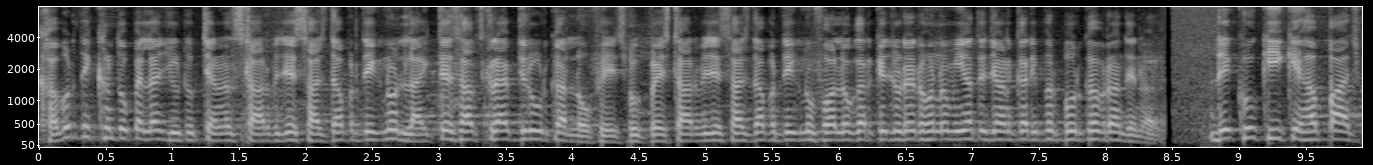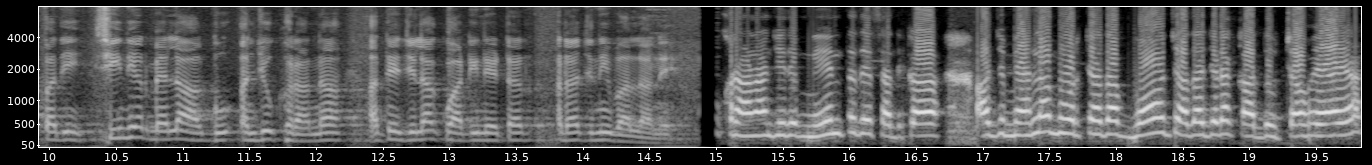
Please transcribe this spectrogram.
ਖਬਰ ਦੇਖਣ ਤੋਂ ਪਹਿਲਾਂ YouTube ਚੈਨਲ ਸਟਾਰ ਵਿਜੇ ਸੱਚ ਦਾ ਪ੍ਰਤੀਕ ਨੂੰ ਲਾਈਕ ਤੇ ਸਬਸਕ੍ਰਾਈਬ ਜਰੂਰ ਕਰ ਲਓ। Facebook ਪੇਜ ਸਟਾਰ ਵਿਜੇ ਸੱਚ ਦਾ ਪ੍ਰਤੀਕ ਨੂੰ ਫੋਲੋ ਕਰਕੇ ਜੁੜੇ ਰਹੋ ਨਵੀਆਂ ਤੇ ਜਾਣਕਾਰੀ ਭਰਪੂਰ ਖਬਰਾਂ ਦੇ ਨਾਲ। ਦੇਖੋ ਕੀ ਕਿਹਾ ਭਾਜਪਾ ਦੀ ਸੀਨੀਅਰ ਮਹਿਲਾ ਆਗੂ ਅੰਜੂ ਖੁਰਾਨਾ ਅਤੇ ਜ਼ਿਲ੍ਹਾ ਕੋਆਰਡੀਨੇਟਰ ਰਜਨੀ ਵਾਲਾ ਨੇ। ਖਰਾਣਾ ਜੀ ਦੇ ਮਿਹਨਤ ਦੇ ਸਦਕਾ ਅੱਜ ਮਹਿਲਾ ਮੋਰਚਾ ਦਾ ਬਹੁਤ ਜ਼ਿਆਦਾ ਜਿਹੜਾ ਕੱਦ ਉੱਚਾ ਹੋਇਆ ਆ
